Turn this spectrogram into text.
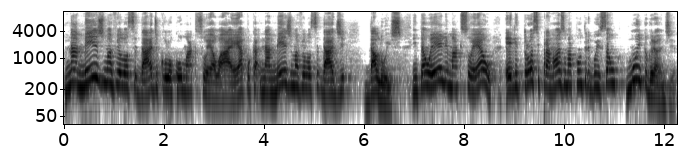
na mesma velocidade, colocou Maxwell à época, na mesma velocidade da luz. Então ele, Maxwell, ele trouxe para nós uma contribuição muito grande.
